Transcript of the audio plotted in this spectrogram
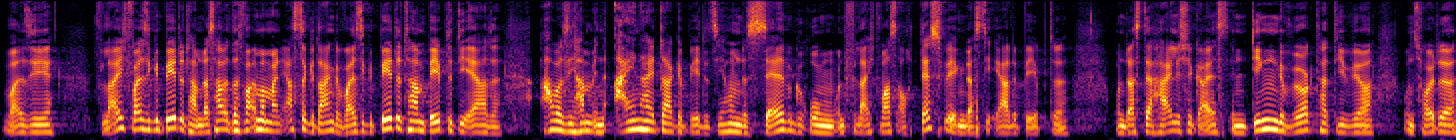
weil sie, vielleicht weil sie gebetet haben, das, war immer mein erster Gedanke, weil sie gebetet haben, bebte die Erde. Aber sie haben in Einheit da gebetet, sie haben um dasselbe gerungen. Und vielleicht war es auch deswegen, dass die Erde bebte und dass der Heilige Geist in Dingen gewirkt hat, die wir uns heute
